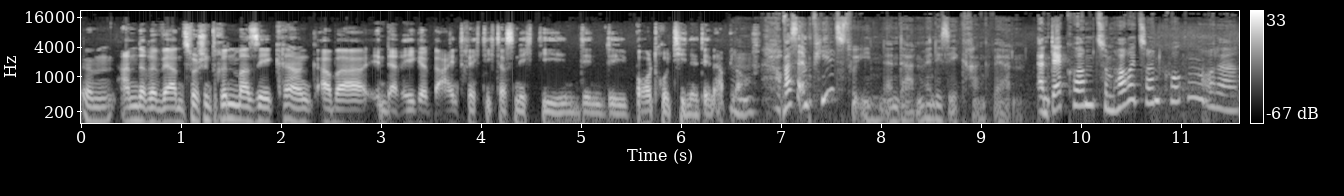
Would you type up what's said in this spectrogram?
Ähm, andere werden zwischendrin mal seekrank, aber in der Regel beeinträchtigt das nicht den, die Bordroutine, den Ablauf. Mhm. Was empfiehlst du ihnen denn dann, wenn die seekrank werden? An Deck kommen, zum Horizont gucken oder?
